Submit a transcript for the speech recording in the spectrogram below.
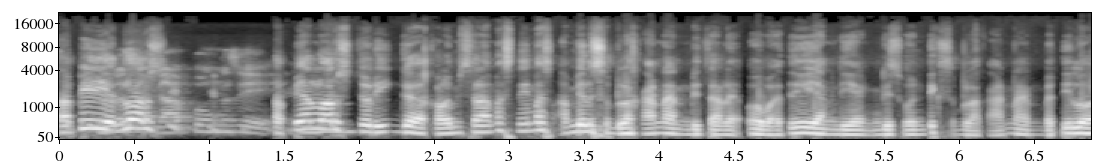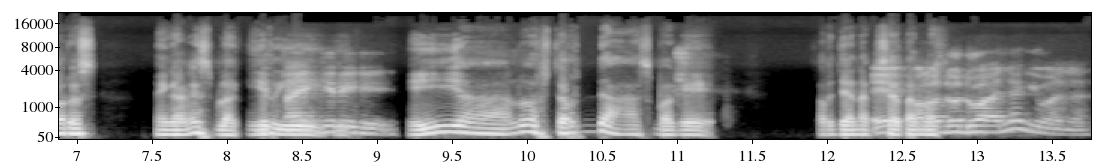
Tapi lu harus sih. tapi ya lu harus curiga. Kalau misalnya mas nih mas ambil sebelah kanan misalnya oh berarti yang di yang disuntik sebelah kanan. Berarti lu harus megangnya sebelah kiri, kiri. Iya lu harus cerdas sebagai sarjana Eh, kesehatan kalau dua-duanya gimana?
